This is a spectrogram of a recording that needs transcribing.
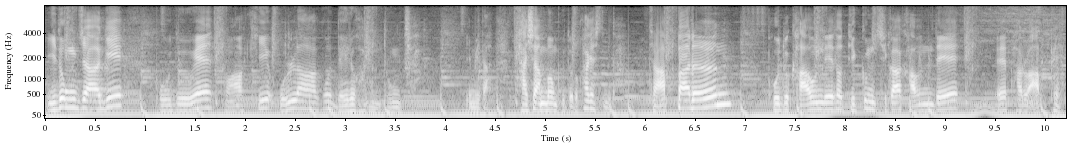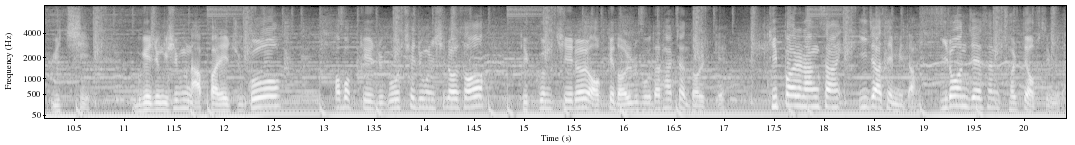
자, 이 동작이 보드에 정확히 올라가고 내려가는 동작입니다. 다시 한번 보도록 하겠습니다. 자, 앞발은 보드 가운데에서 뒤꿈치가 가운데에 바로 앞에 위치. 무게중심은 앞발에 주고 허벅지에 주고 체중을 실어서 뒤꿈치를 어깨 넓이보다 살짝 넓게. 뒷발은 항상 이 자세입니다. 이런 자세는 절대 없습니다.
